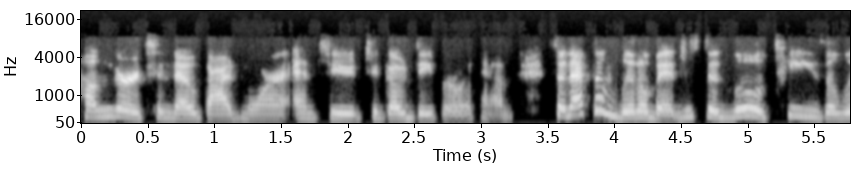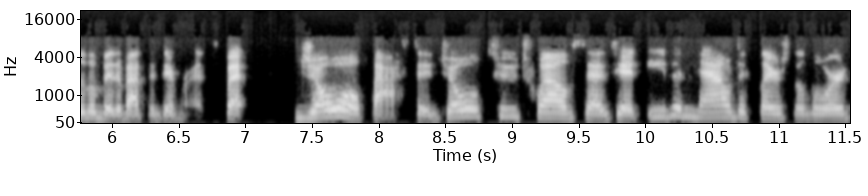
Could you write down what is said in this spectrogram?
hunger to know god more and to to go deeper with him so that's a little bit just a little tease a little bit about the difference but Joel fasted. Joel 2:12 says, "Yet even now declares the Lord,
